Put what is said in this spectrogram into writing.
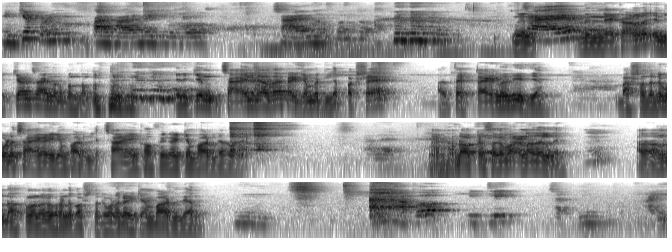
എനിക്ക് എപ്പോഴും പലഹാരം കഴിക്കുമ്പോ ചായ നിർബന്ധം. ചായ നിന്നേക്കാൾ എനിക്കാണ് ചായ നിർബന്ധം. എനിക്ക് ചായ ഇല്ലാതെ കഴിക്കാൻ പറ്റില്ല. പക്ഷേ അത് തെറ്റായിട്ടുള്ള ഒരു രീതിയാണ് ഭക്ഷണത്തിന്റെ കൂടെ ചായ കഴിക്കാൻ പാടില്ല. ചായയും കോഫിയും കഴിക്കാൻ പാടില്ല എന്ന് പറയും. ഡോക്ടേഴ്സ് ഡോക്ടേഴ്സൊക്കെ പറയണതല്ലേ. അതാണ് ഡോക്ടർമാരൊക്കെ പറയുന്നത് ഭക്ഷണത്തിന്റെ കൂടെ കഴിക്കാൻ പാടില്ല എന്ന്. ഉം. അപ്പൊ ഇഡ്ഡലി ചട്നി ആയി.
